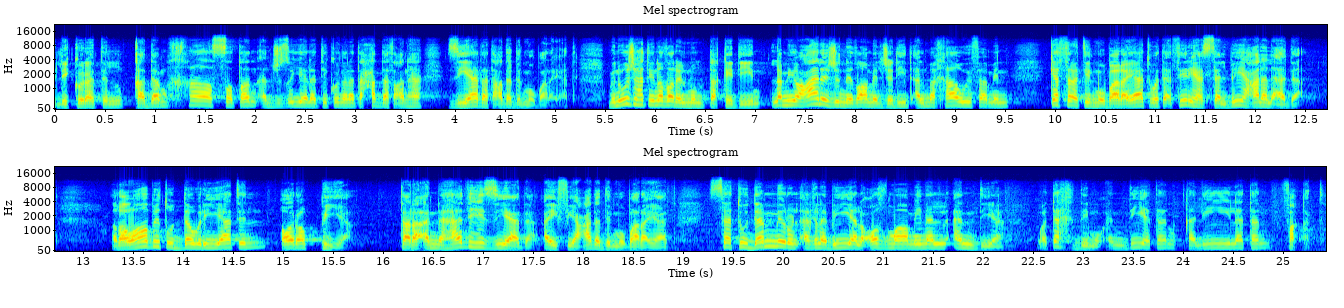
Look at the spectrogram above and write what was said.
لكرة القدم خاصة الجزئية التي كنا نتحدث عنها زيادة عدد المباريات. من وجهة نظر المنتقدين لم يعالج النظام الجديد المخاوف من كثرة المباريات وتأثيرها السلبي على الأداء. روابط الدوريات الأوروبية ترى أن هذه الزيادة أي في عدد المباريات ستدمر الأغلبية العظمى من الأندية وتخدم أندية قليلة فقط.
